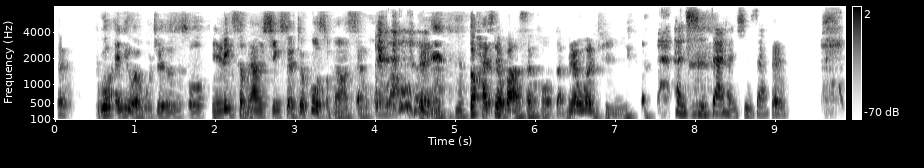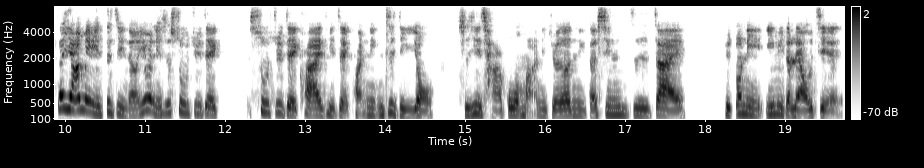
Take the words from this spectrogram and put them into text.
对。不过，anyway，我觉得是说，你领什么样的薪水就过什么样的生活啦，对，都还是有办法生活的，没有问题。很实在，很实在。对。那亚明你自己呢？因为你是数据这数据这一块，IT 这一块，你自己有实际查过吗？你觉得你的薪资在，比如说你以你的了解，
